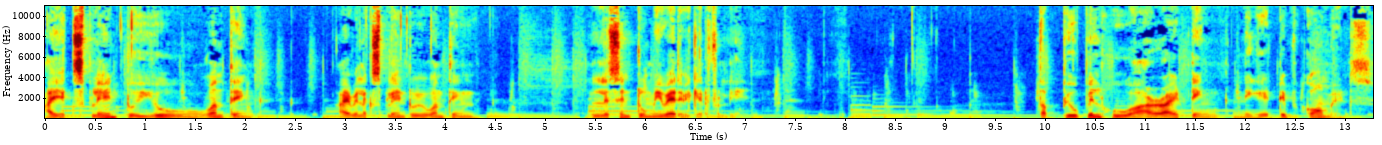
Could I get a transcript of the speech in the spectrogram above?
i explained to you one thing. I will explain to you one thing. Listen to me very carefully. The people who are writing negative comments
